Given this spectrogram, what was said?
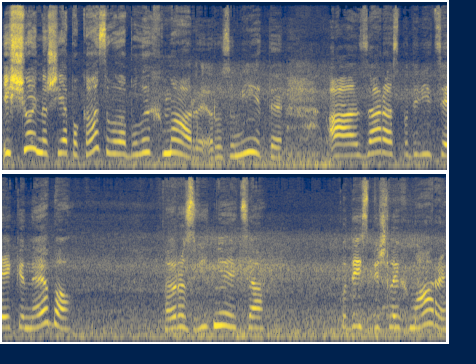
і щойно ж я показувала, були хмари, розумієте? А зараз подивіться, яке небо розвіднюється, кудись пішли хмари.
